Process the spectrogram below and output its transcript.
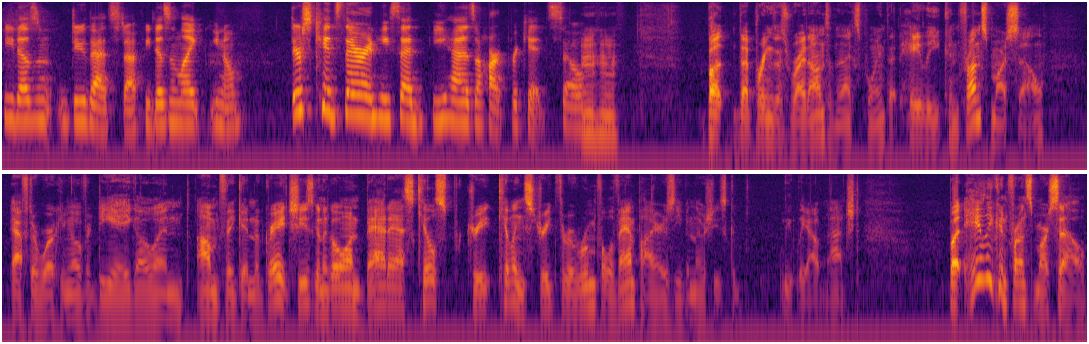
he doesn't do that stuff. He doesn't like, you know, there's kids there, and he said he has a heart for kids. So. Mm-hmm. But that brings us right on to the next point that Hayley confronts Marcel after working over Diego, and I'm thinking, great, she's gonna go on badass kill streak, killing streak through a room full of vampires, even though she's completely outmatched. But Hayley confronts Marcel,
